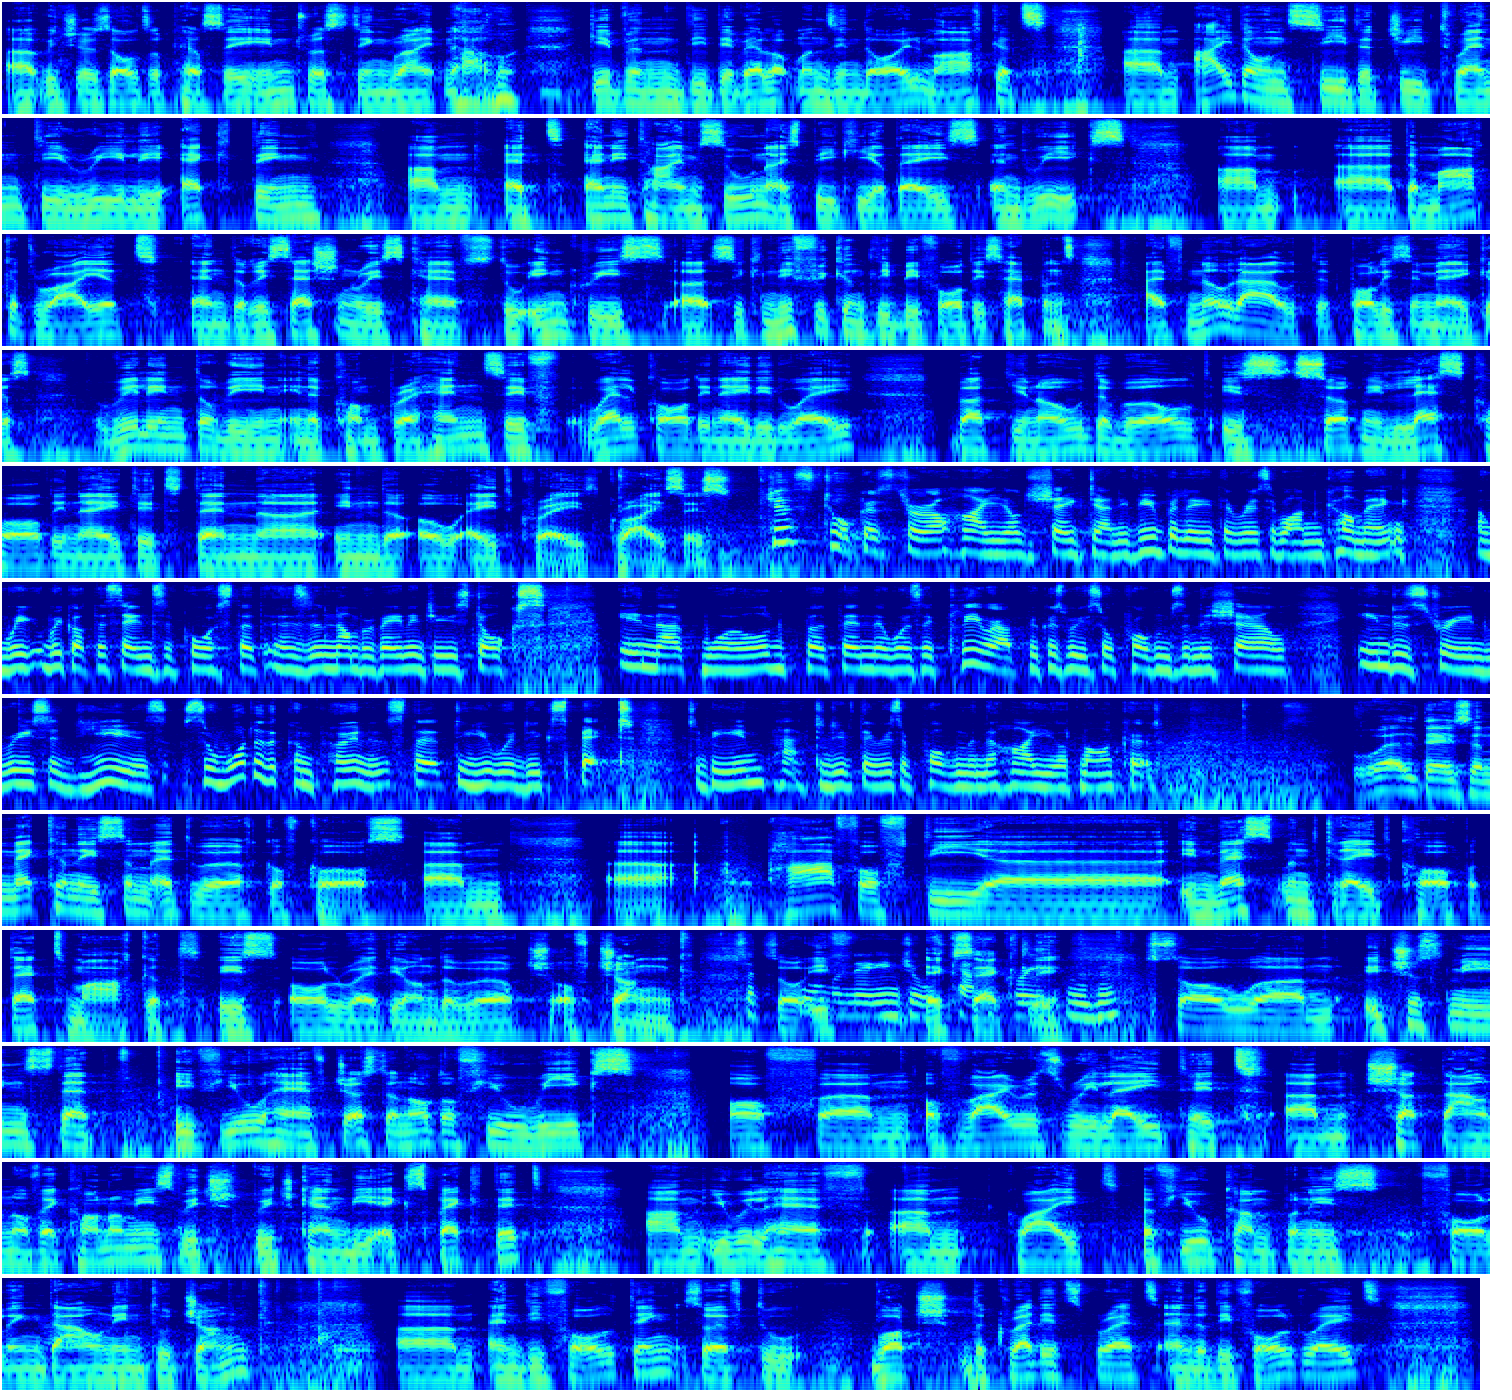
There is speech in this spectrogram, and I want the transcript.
Uh, which is also per se interesting right now, given the developments in the oil markets. Um, I don't see the G20 really acting um, at any time soon. I speak here days and weeks um, uh, the market riot and the recession risk has to increase uh, significantly before this happens. I have no doubt that policymakers will intervene in a comprehensive, well coordinated way, but you know, the world is certainly less coordinated than uh, in the 08 crisis. Just talk us through a high yield shakedown if you believe there is one coming. And we, we got the sense, of course, that there's a number of energy stocks in that world, but then there was a clear up because we saw problems in the shale industry in recent years. So, what are the components that you would expect to be impacted if there is a problem in the high yield market? Well, there's a mechanism at work, of course. Um, uh, half of the uh, investment grade corporate debt market is already on the verge of junk. So, so if, exactly. Mm-hmm. So um, it just means that if you have just another few weeks of, um, of virus related um, shutdown of economies, which, which can be expected, um, you will have um, quite a few companies falling down into junk um, and defaulting. So you have to watch the credit spreads and the default rates.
